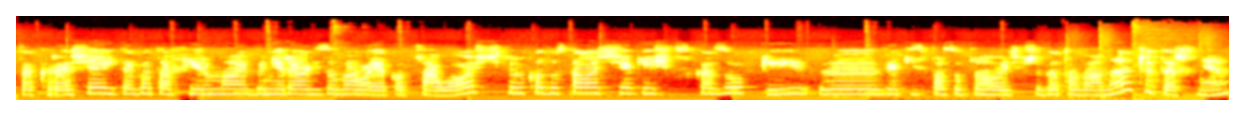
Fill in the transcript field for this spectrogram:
zakresie i tego ta firma jakby nie realizowała jako całość, tylko dostałaś jakieś wskazówki, w jaki sposób to ma być przygotowane, czy też nie?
